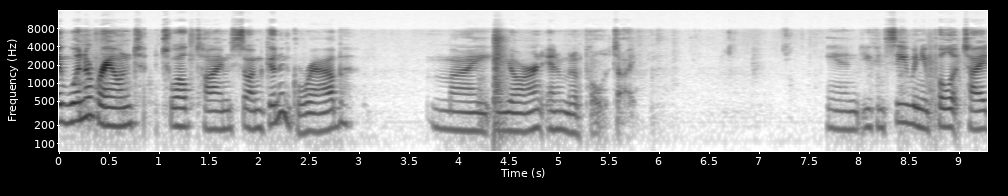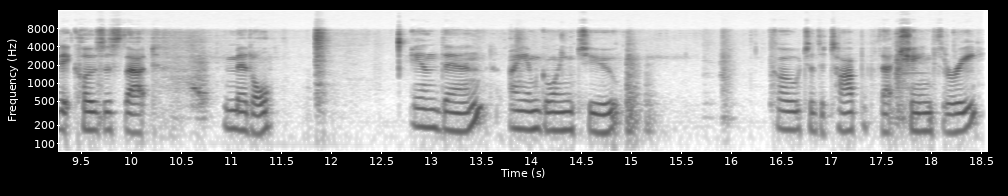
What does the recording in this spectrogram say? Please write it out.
I went around 12 times, so I'm going to grab my yarn and I'm going to pull it tight. And you can see when you pull it tight, it closes that middle. And then I am going to go to the top of that chain three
